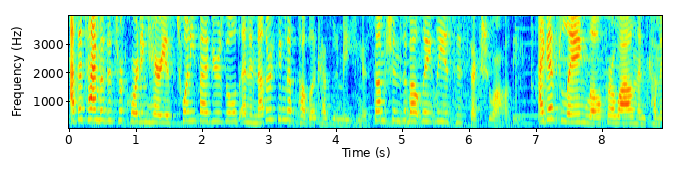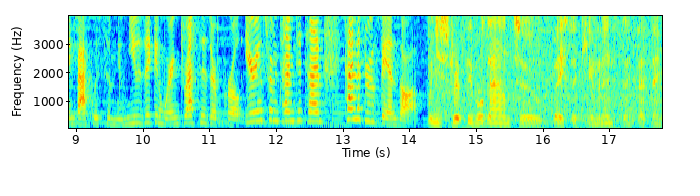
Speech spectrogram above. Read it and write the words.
At the time of this recording, Harry is 25 years old, and another thing the public has been making assumptions about lately is his sexuality. I guess laying low for a while and then coming back with some new music and wearing dresses or pearl earrings from time to time kinda threw fans off. When you strip people down to basic human instinct, I think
